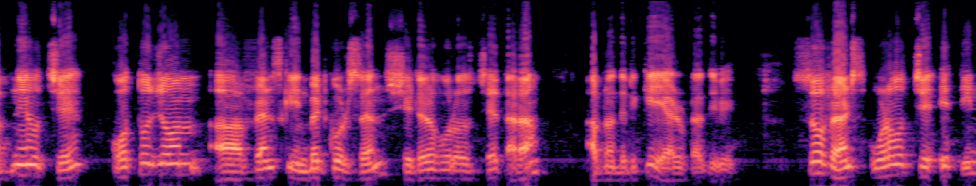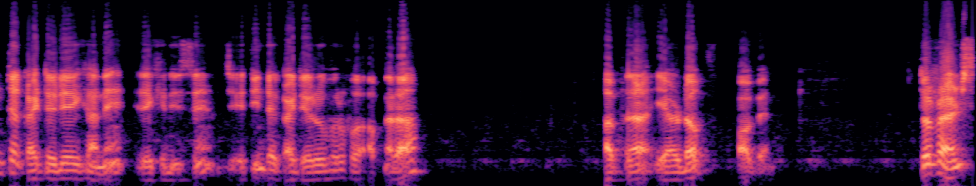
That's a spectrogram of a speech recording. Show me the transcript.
আপনি হচ্ছে কতজন ফ্রেন্ডসকে ইনভাইট করছেন, সেটার উপর হচ্ছে তারা আপনাদেরকে এয়ারড্রপটা দিবে। সো ফ্রেন্ডস ওরা হচ্ছে এই তিনটা ক্রাইটেরিয়া এখানে রেখে দিয়েছে যে, এই তিনটা ক্রাইটেরিয়ার উপর আপনারা আপনারা এয়ারড্রপ পাবেন। তো ফ্রেন্ডস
